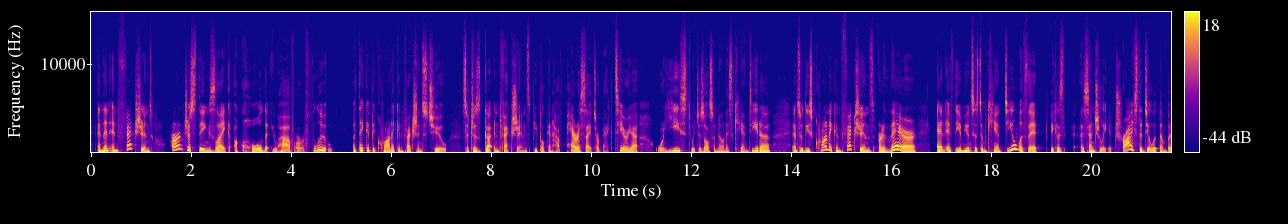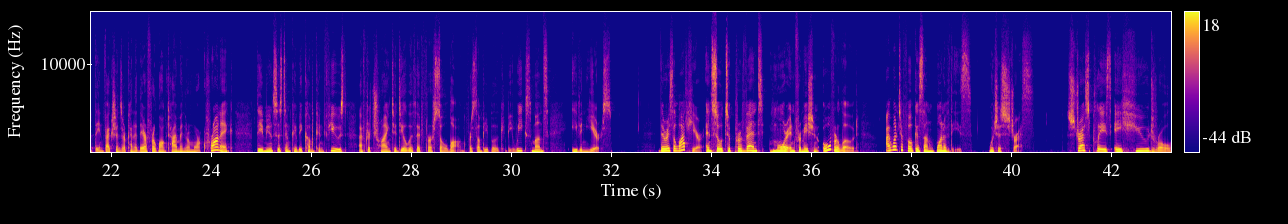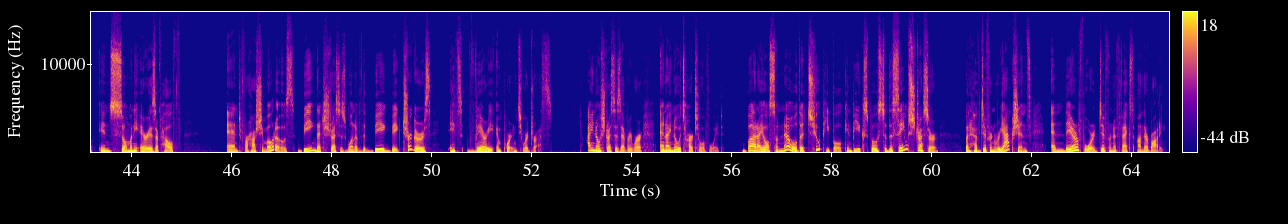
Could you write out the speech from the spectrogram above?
And then infections aren't just things like a cold that you have or a flu, but they could be chronic infections too, such as gut infections. People can have parasites or bacteria or yeast, which is also known as candida. And so these chronic infections are there. And if the immune system can't deal with it, because essentially it tries to deal with them, but the infections are kind of there for a long time and they're more chronic, the immune system could become confused after trying to deal with it for so long. For some people, it could be weeks, months, even years. There is a lot here. And so, to prevent more information overload, I want to focus on one of these, which is stress. Stress plays a huge role in so many areas of health. And for Hashimoto's, being that stress is one of the big, big triggers, it's very important to address. I know stress is everywhere, and I know it's hard to avoid. But I also know that two people can be exposed to the same stressor but have different reactions and therefore different effects on their body.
